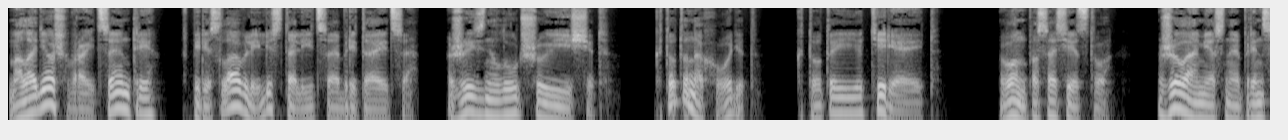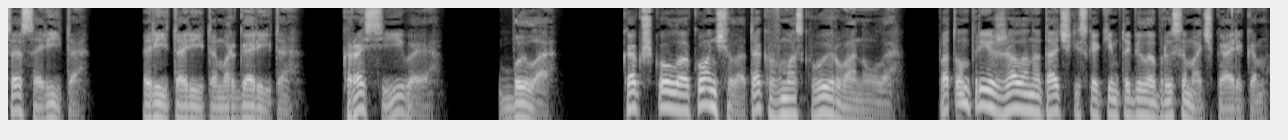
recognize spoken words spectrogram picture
Молодежь в райцентре, в Переславле или столице обретается. Жизнь лучшую ищет. Кто-то находит, кто-то ее теряет. Вон по соседству жила местная принцесса Рита. Рита, Рита, Маргарита. Красивая. Была. Как школу окончила, так в Москву и рванула. Потом приезжала на тачке с каким-то белобрысым очкариком,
